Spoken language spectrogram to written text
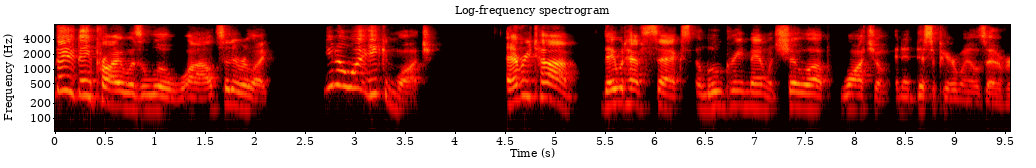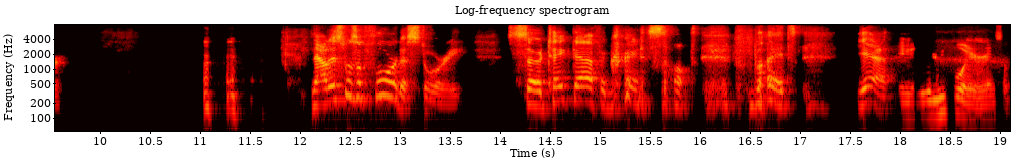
they, they probably was a little wild. So they were like, you know what? He can watch. Every time they would have sex, a little green man would show up, watch them, and then disappear when it was over. now, this was a Florida story. So take that with a grain of salt. but yeah. Alien voyeurism.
